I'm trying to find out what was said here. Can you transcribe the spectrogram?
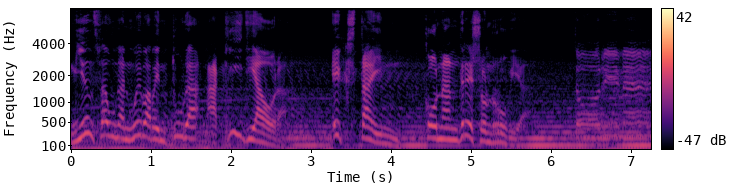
Comienza una nueva aventura aquí y ahora. X-Time con Andrés Onrubia. Dorime,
